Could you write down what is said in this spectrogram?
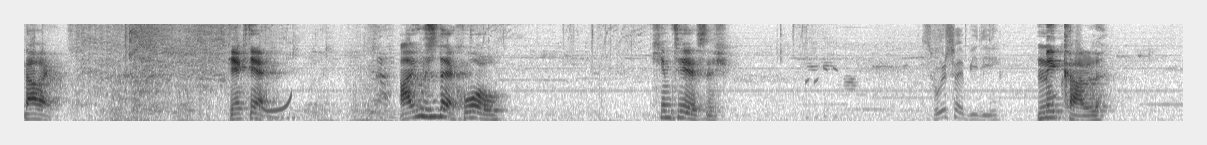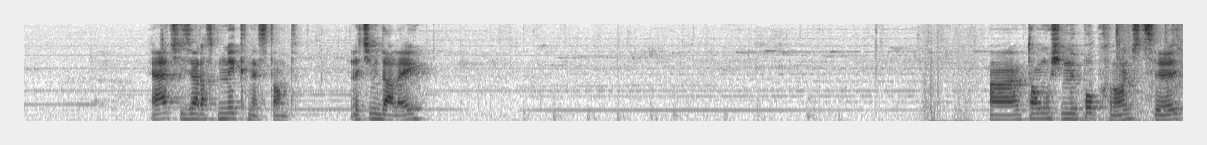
Dawaj. Pięknie. A, już zdechł, wow. Kim ty jesteś? Słyszę, Bidi. Mykal. Ja ci zaraz myknę stąd. Lecimy dalej. A, to musimy popchnąć, cyk.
